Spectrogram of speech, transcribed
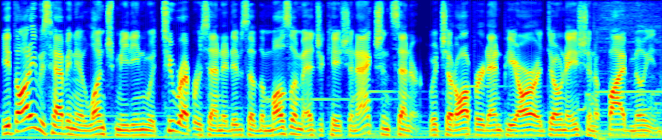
He thought he was having a lunch meeting with two representatives of the Muslim Education Action Center, which had offered NPR a donation of $5 million.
